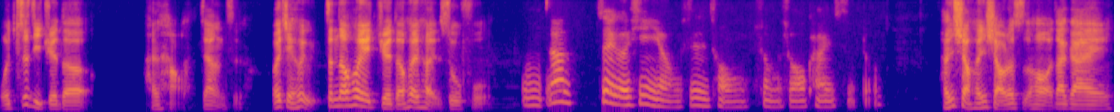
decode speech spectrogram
我自己觉得很好，这样子，而且会真的会觉得会很舒服。嗯，那这个信仰是从什么时候开始的？很小很小的时候，大概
